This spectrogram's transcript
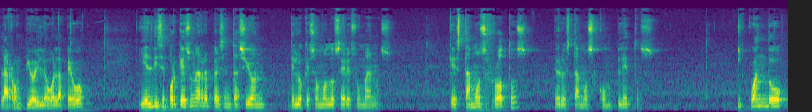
la rompió y luego la pegó, y él dice, porque es una representación de lo que somos los seres humanos, que estamos rotos, pero estamos completos. Y cuando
